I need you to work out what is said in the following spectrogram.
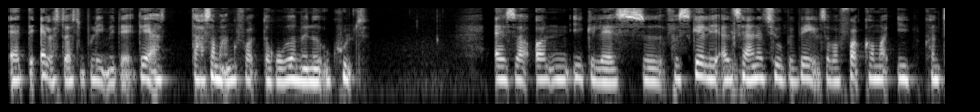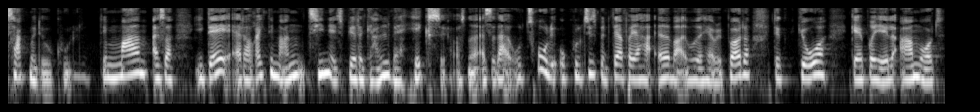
at det allerstørste problem i dag, det er, at der er så mange folk, der roder med noget ukult. Altså ånden i glasset, forskellige alternative bevægelser, hvor folk kommer i kontakt med det okulte. Det er meget, altså i dag er der rigtig mange teenagepiger, der gerne vil være hekse og sådan noget. Altså der er utrolig okkultisme, det er derfor, jeg har advaret mod Harry Potter. Det gjorde Gabrielle Amort,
